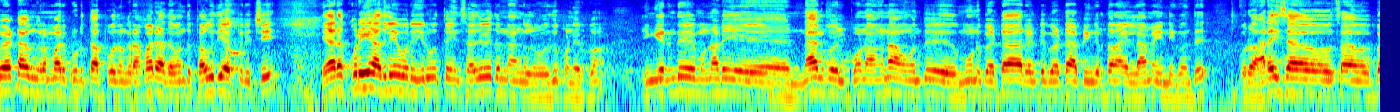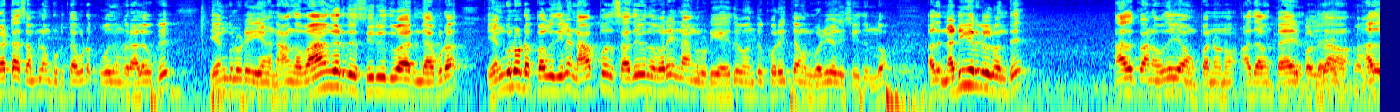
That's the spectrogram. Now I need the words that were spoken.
வேட்டாங்கிற மாதிரி கொடுத்தா போதுங்கிற மாதிரி அதை வந்து பகுதியாக பிரித்து ஏறக்குறைய அதிலே ஒரு இருபத்தைந்து சதவீதம் நாங்கள் இது பண்ணியிருக்கோம். இங்கேருந்து முன்னாடி நாகர்கோவில் போனாங்கன்னா அவங்க வந்து மூணு பேட்டா ரெண்டு பேட்டா அப்படிங்கிறதெல்லாம் இல்லாமல் இன்றைக்கி வந்து ஒரு அரை ச பேட்டா சம்பளம் கொடுத்தா கூட போதுங்கிற அளவுக்கு எங்களுடைய நாங்கள் வாங்குறது சிறு இதுவாக இருந்தால் கூட எங்களோட பகுதியில் நாற்பது சதவீதம் வரை நாங்களுடைய இது வந்து குறைத்து அவங்களுக்கு வழிவகை செய்துள்ளோம். அது நடிகர்கள் வந்து அதுக்கான உதவி அவங்க பண்ணணும். அது அவங்க தயாரிப்பாளர் தான் அது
